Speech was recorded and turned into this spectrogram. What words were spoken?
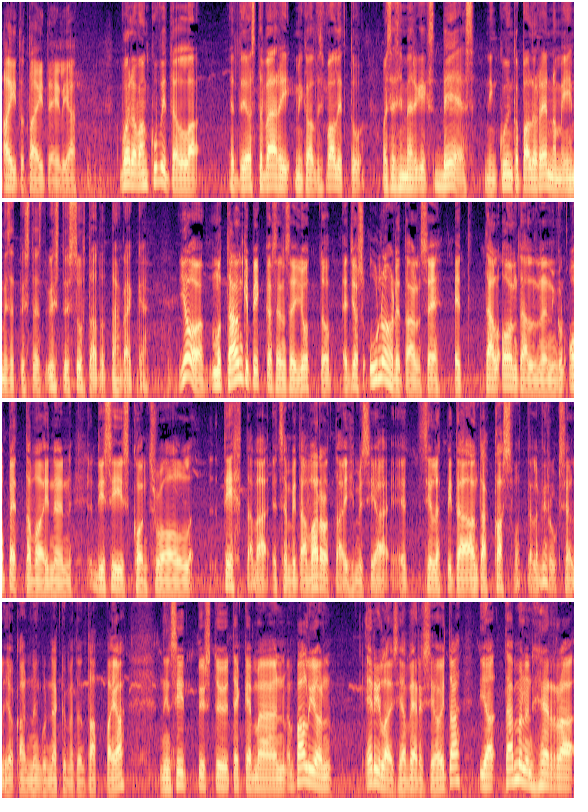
aito taiteilija. Voidaan vaan kuvitella, että jos tämä väri, mikä olisi valittu, olisi esimerkiksi bees, niin kuinka paljon rennommin ihmiset pystyisivät pystyisi suhtautumaan tähän kaikkeen? Joo, mutta tämä onkin pikkasen se juttu, että jos unohdetaan se, että täällä on tällainen niin opettavainen disease control tehtävä, että sen pitää varoittaa ihmisiä, että sille pitää antaa kasvot tälle virukselle, joka on niin kuin näkymätön tappaja, niin siitä pystyy tekemään paljon erilaisia versioita. Ja tämmöinen herra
